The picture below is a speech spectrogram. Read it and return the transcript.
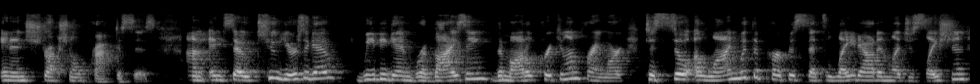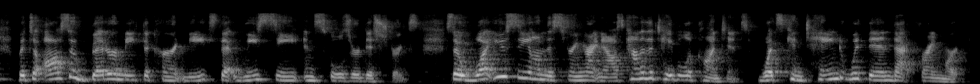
and instructional practices. Um, and so two years ago, we began revising the model curriculum framework to still align with the purpose that's laid out in legislation, but to also better meet the current needs that we see in schools or districts. So what you see on the screen right now is kind of the table of contents, what's contained within that framework.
